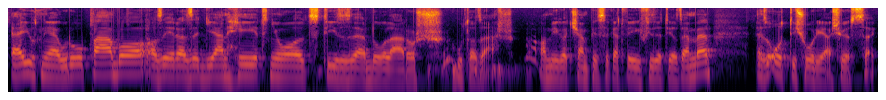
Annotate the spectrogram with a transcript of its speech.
eljutni Európába, azért ez egy ilyen 7-8-10 ezer dolláros utazás, amíg a csempészeket végigfizeti az ember. Ez ott is óriási összeg.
